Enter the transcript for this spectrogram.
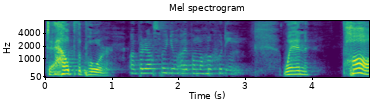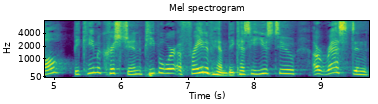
to help the poor. On prodal svůj dům, aby pomohl chudým. When Paul became a Christian, people were afraid of him because he used to arrest and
